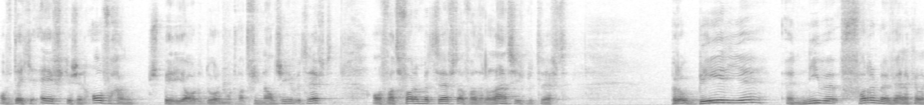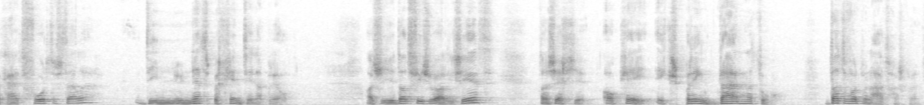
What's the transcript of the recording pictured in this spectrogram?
of dat je eventjes een overgangsperiode door moet wat financiën betreft, of wat vorm betreft, of wat relaties betreft, probeer je een nieuwe vormenwerkelijkheid voor te stellen die nu net begint in april. Als je je dat visualiseert, dan zeg je: Oké, ik spring daar naartoe. Dat wordt mijn uitgangspunt.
